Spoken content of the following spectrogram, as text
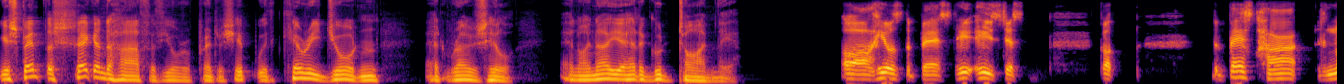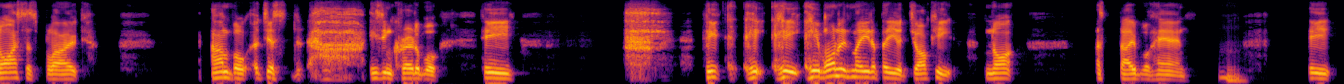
You spent the second half of your apprenticeship with Kerry Jordan at Rose Hill, and I know you had a good time there. Oh, he was the best. He, he's just got the best heart, the nicest bloke. Humble, just he's incredible. He he he he he wanted me to be a jockey, not a stable hand. Mm. He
